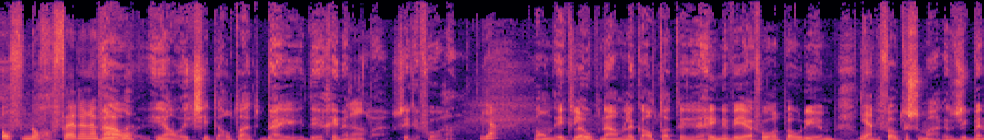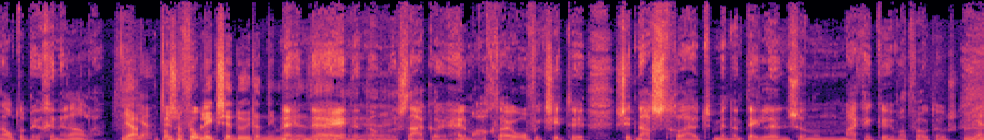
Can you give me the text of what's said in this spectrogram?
Of nog verder naar voren. nou, ja, ik zit altijd bij de generalen, zit ik vooraan. Ja. Want ik loop namelijk altijd eh, heen en weer voor het podium om Ja. die foto's te maken. Dus ik ben altijd bij de generalen. Ja, Ja. als er publiek zit, doe je dat niet meer. Nee, nee, dan, sta ik er helemaal achter. Of ik zit, eh, zit naast het geluid met een telelens en dan maak ik eh, wat foto's. Mhm. Ja.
